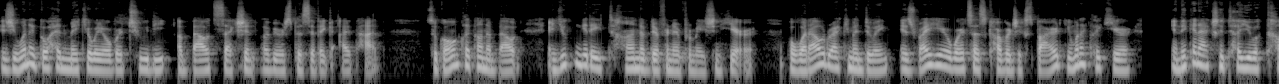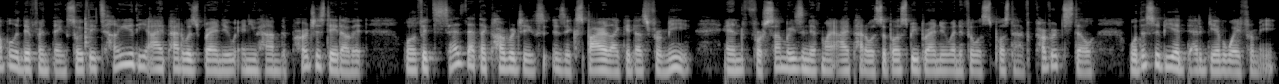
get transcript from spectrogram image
is you wanna go ahead and make your way over to the about section of your specific iPad. So go and click on about and you can get a ton of different information here. But what I would recommend doing is right here where it says coverage expired, you wanna click here and it can actually tell you a couple of different things. So if they tell you the iPad was brand new and you have the purchase date of it, well, if it says that the coverage is, is, expired like it does for me, and for some reason if my iPad was supposed to be brand new and if it was supposed to have coverage still, well, this would be a dead giveaway for me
